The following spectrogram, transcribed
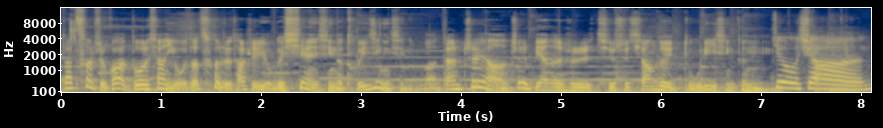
它厕纸挂的多了，像有的厕纸它是有个线性的推进性的嘛，但这样这边的是其实相对独立性更就像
